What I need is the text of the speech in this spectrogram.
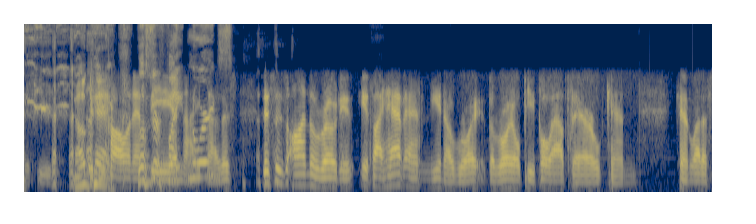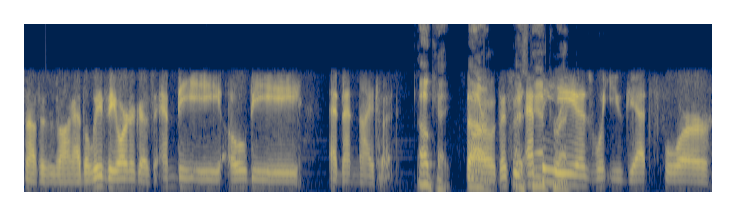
if you if you call an Those are MBE a fighting knight. No, words? this, this is on the road. If- If I have, and you know, Roy, the royal people out there can can let us know if this is wrong. I believe the order goes MBE, OBE, and then knighthood. Okay. So All right. this is MBE corrected. is what you get for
